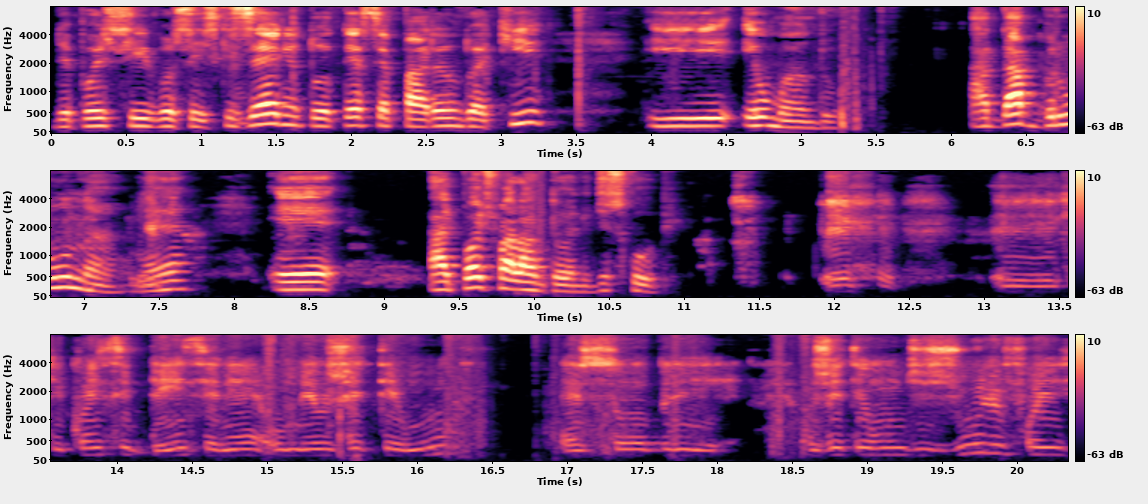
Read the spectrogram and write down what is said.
Depois, se vocês quiserem, eu estou até separando aqui e eu mando. A da Bruna, né? É... Ai, pode falar, Antônio, desculpe. É, é, que coincidência, né? O meu GT1 é sobre. O GT1 de julho foi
